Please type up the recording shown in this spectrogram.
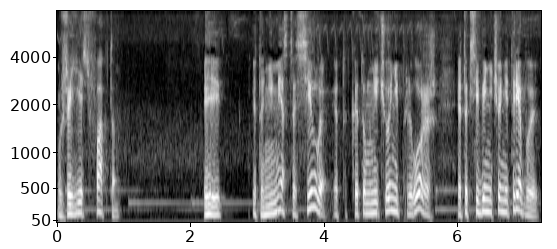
уже есть фактом. И это не место силы, это, к этому ничего не приложишь, это к себе ничего не требует.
